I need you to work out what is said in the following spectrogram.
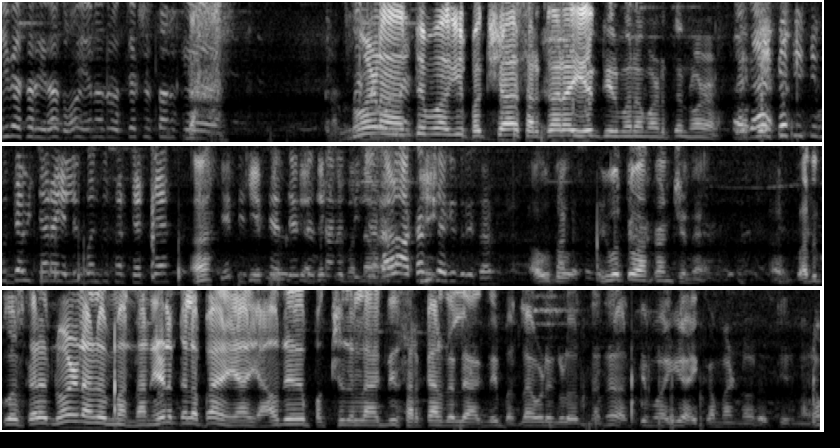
ನೀವೇ ಸರ್ ಇರೋದು? ಏನಾದ್ರು ಅಧ್ಯಕ್ಷ ಸ್ಥಾನಕ್ಕೆ ನೋಡೋಣ ಅಂತಿಮವಾಗಿ ಪಕ್ಷ ಸರ್ಕಾರ ಏನ್ ತೀರ್ಮಾನ ಮಾಡುತ್ತೆ ನೋಡೋಣ. ಕೆಪಿಸಿಸಿ ಹುದ್ದೆ ವಿಚಾರ ಎಲ್ಲಿಗೆ ಬಂತು ಸರ್ ಚರ್ಚೆ? ಆ? ಕೆಪಿಸಿಸಿ ಅಧ್ಯಕ್ಷ ಸ್ಥಾನ ಬಹಳ ಆಕಾಂಕ್ಷಿ ಆಗಿದ್ರಿ ಸರ್. ಹೌದು ಇವತ್ತು ಆಕಾಂಕ್ಷೆನೆ. ಅದಕ್ಕೋಸ್ಕರ ನೋಡೋಣ ಅದು ನಾನು ಹೇಳಿದ್ನಲ್ಲಪ್ಪ ಯಾವ್ದೇ ಯಾವುದೇ ಪಕ್ಷದಲ್ಲಾಗ್ಲಿ ಸರ್ಕಾರದಲ್ಲೇ ಆಗ್ಲಿ ಬದಲಾವಣೆಗಳು ಅಂತಂದ್ರೆ ಅಂತಿಮವಾಗಿ ಹೈಕಮಾಂಡ್ನವರು ತೀರ್ಮಾನ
